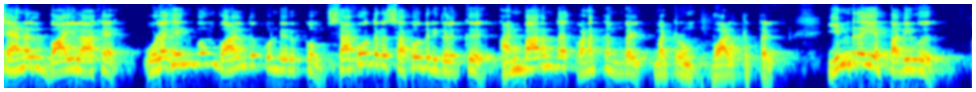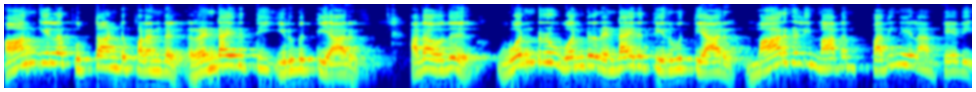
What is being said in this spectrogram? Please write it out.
சேனல் வாயிலாக உலகெங்கும் வாழ்ந்து கொண்டிருக்கும் சகோதர சகோதரிகளுக்கு அன்பார்ந்த வணக்கங்கள் மற்றும் வாழ்த்துக்கள். இன்றைய பதிவு ஆங்கில புத்தாண்டு பலன்கள் ரெண்டாயிரத்தி இருபத்தி ஆறு. அதாவது ஒன்று ஒன்று ரெண்டாயிரத்தி இருபத்தி ஆறு மார்கழி மாதம் பதினேழாம் தேதி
